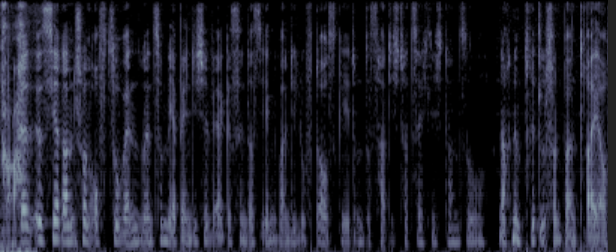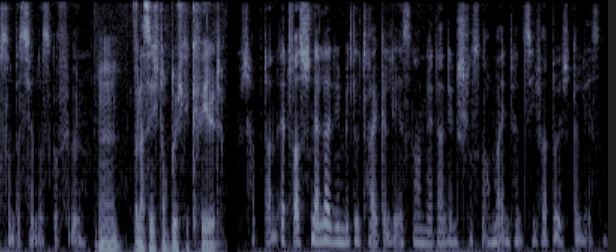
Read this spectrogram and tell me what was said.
Boah. das ist ja dann schon oft so, wenn wenn so mehrbändige Werke sind, dass irgendwann die Luft ausgeht. Und das hatte ich tatsächlich dann so nach einem Drittel von Band 3 auch so ein bisschen das Gefühl. Mhm. Dann hast du dich noch durchgequält. Ich habe dann etwas schneller den Mittelteil gelesen und mir dann den Schluss nochmal intensiver durchgelesen.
